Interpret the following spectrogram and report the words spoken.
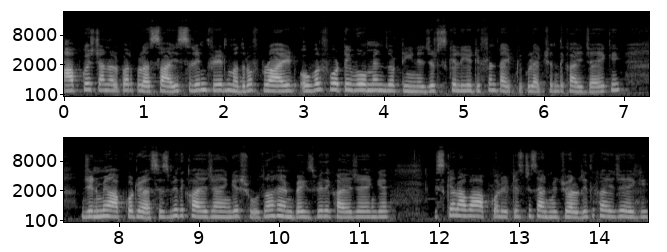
आपको इस चैनल पर plus size slim fit mother of pride over forty women's और टीनेजर्स के लिए डिफरेंट टाइप की कलेक्शन दिखाई जाएगी, जिनमें आपको ड्रेसेस भी दिखाए जाएँगे शूज़ और हैंड बैग्स भी दिखाए जाएँगे। इसके अलावा आपको लेटेस्ट डिज़ाइन में ज्वेलरी दिखाई जाएगी।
